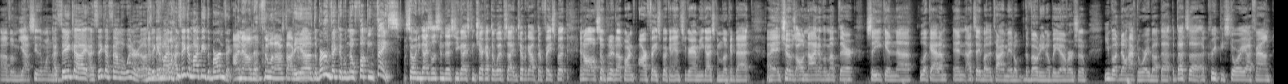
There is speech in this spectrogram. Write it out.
of them. Yeah, see the one. That, I think I I think I found the winner. I The think it might one? I think it might be the burn victim. I know that's the one I was talking The uh, about. the burn victim with no fucking face. So when you guys listen to this, you guys can check out their website and check out their Facebook, and I'll also put it up on our Facebook and Instagram. You guys can look at that. Uh, it shows all nine of them up there, so you can uh, look at them. And I'd say by the time it'll the voting will be over, so you don't have to worry about that. But that's a, a creepy story I found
